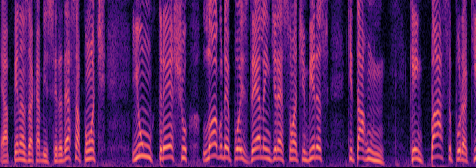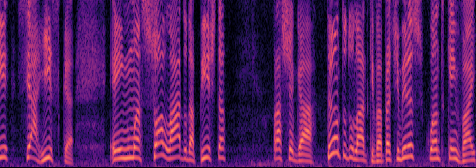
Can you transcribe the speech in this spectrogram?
é apenas a cabeceira dessa ponte e um trecho logo depois dela em direção a Timbiras que está ruim. Quem passa por aqui se arrisca em uma só lado da pista para chegar tanto do lado que vai para Timbiras quanto quem vai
